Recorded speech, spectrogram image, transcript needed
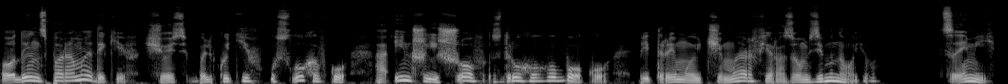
Один з парамедиків щось белькотів у слухавку, а інший йшов з другого боку, підтримуючи Мерфі разом зі мною. Це мій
